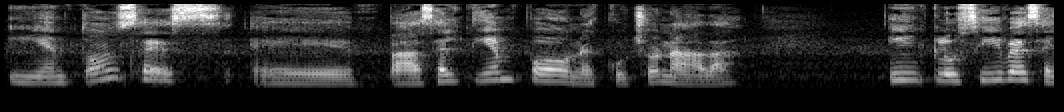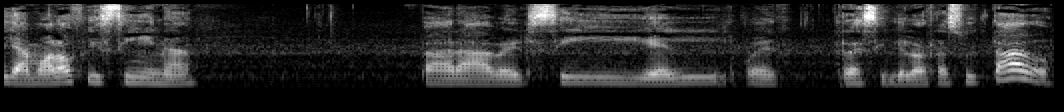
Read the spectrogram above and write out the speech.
Y entonces eh, pasa el tiempo, no escucho nada. Inclusive se llamó a la oficina para ver si él pues, recibió los resultados.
